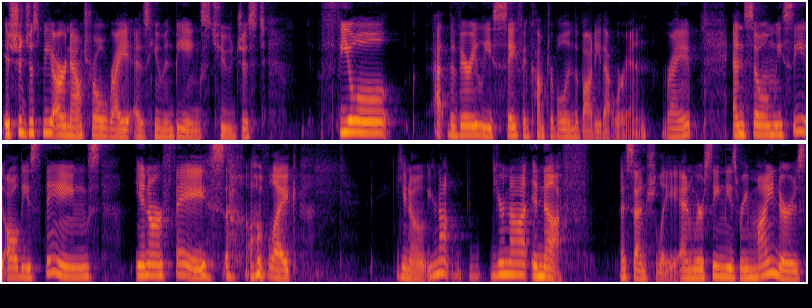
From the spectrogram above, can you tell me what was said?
it should just be our natural right as human beings to just feel at the very least safe and comfortable in the body that we're in, right? And so when we see all these things in our face of like you know, you're not you're not enough essentially. And we're seeing these reminders,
